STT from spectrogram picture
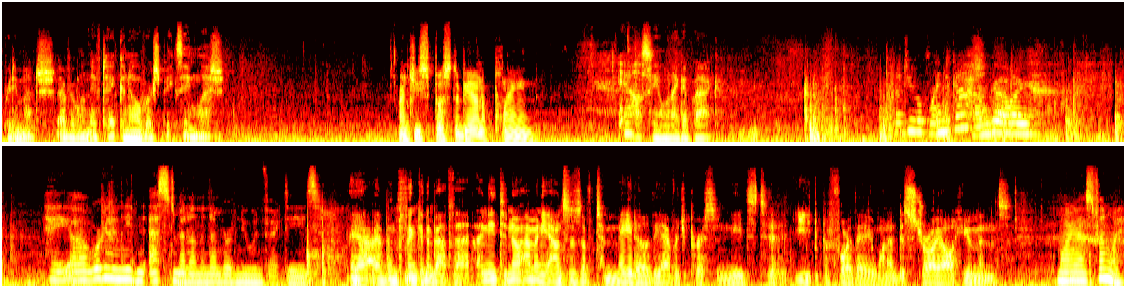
pretty much everyone they've taken over speaks English. Aren't you supposed to be on a plane? Yeah, I'll see you when I get back. Don't you have a plane to catch? I'm going. Hey, uh, we're gonna need an estimate on the number of new infectees. Yeah, I've been thinking about that. I need to know how many ounces of tomato the average person needs to eat before they want to destroy all humans. Why ask Fenway?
